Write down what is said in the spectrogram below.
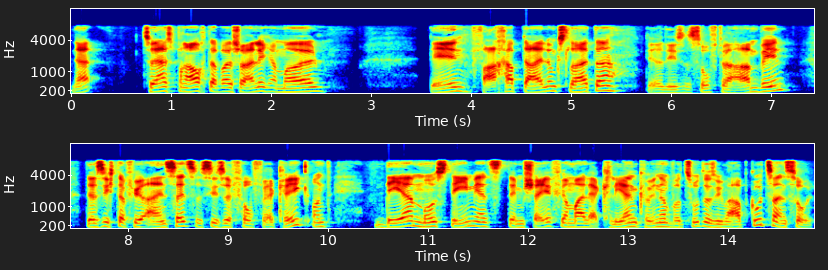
Ja, zuerst braucht er wahrscheinlich einmal den Fachabteilungsleiter, der diese Software haben will, der sich dafür einsetzt, dass diese Software kriegt und der muss dem jetzt, dem Chef ja mal erklären können, wozu das überhaupt gut sein soll.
